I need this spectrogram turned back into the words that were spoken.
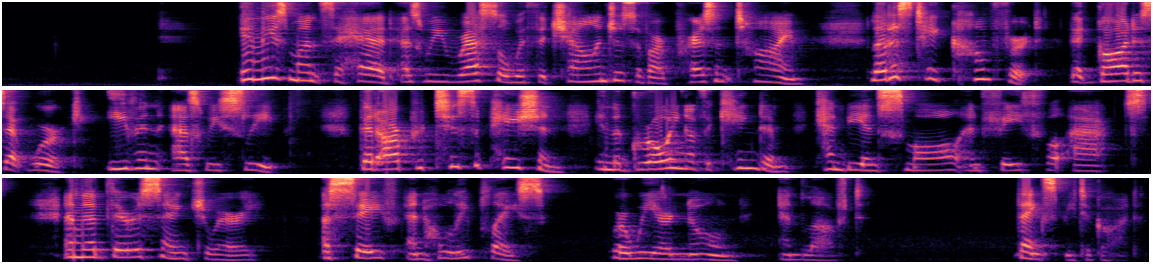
In these months ahead, as we wrestle with the challenges of our present time, let us take comfort that God is at work even as we sleep, that our participation in the growing of the kingdom can be in small and faithful acts, and that there is sanctuary, a safe and holy place where we are known and loved. Thanks be to God.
